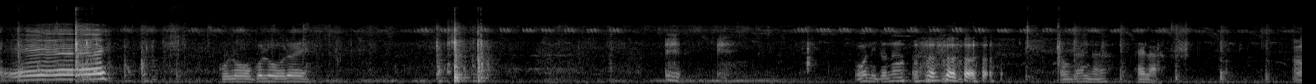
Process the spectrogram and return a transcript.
เอ้ยกูโลกูโลเลยโอ้นี่ตัวนึงตรงนั้นนะใช่ล่ะเอา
